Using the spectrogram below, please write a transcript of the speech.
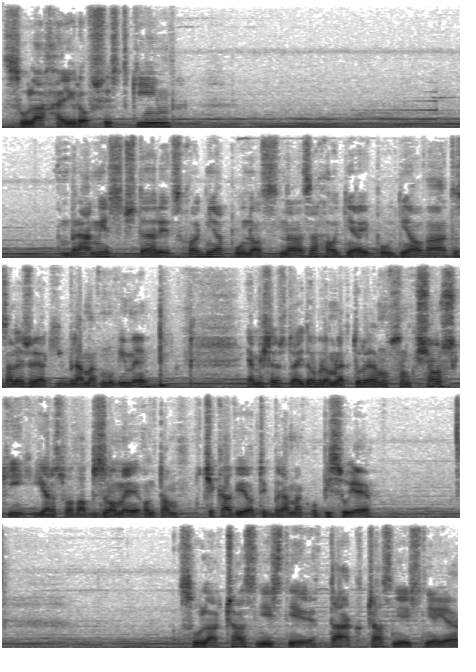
Sula hejro wszystkim. Bram jest cztery. Wschodnia, północna, zachodnia i południowa. To zależy o jakich bramach mówimy. Ja myślę, że tutaj dobrą lekturą są książki Jarosława Bzomy. On tam ciekawie o tych bramach opisuje. Sula, czas nie istnieje. Tak, czas nie istnieje.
